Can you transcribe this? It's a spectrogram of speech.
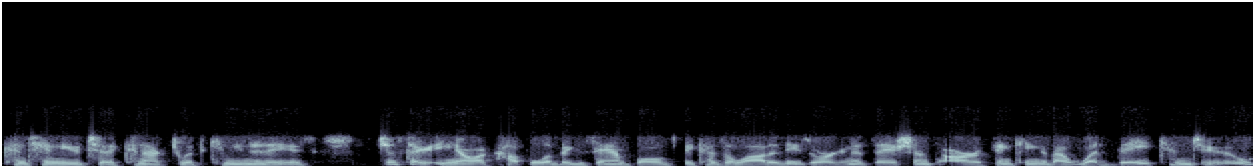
continue to connect with communities just a, you know a couple of examples because a lot of these organizations are thinking about what they can do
